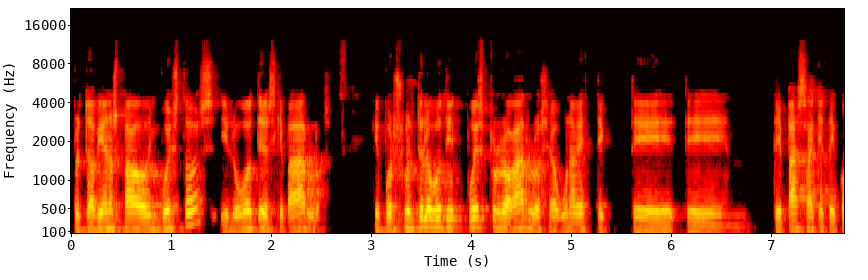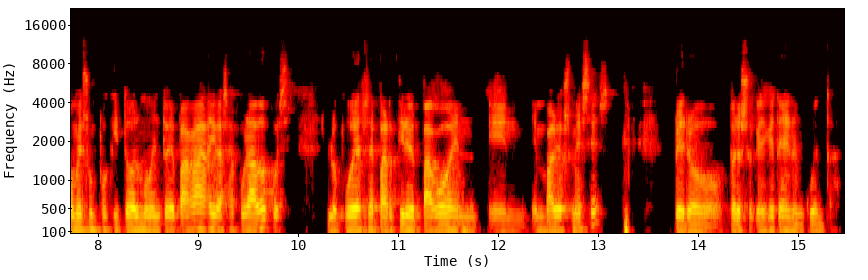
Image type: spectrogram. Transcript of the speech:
pero todavía no has pagado impuestos y luego tienes que pagarlos. Que por suerte luego puedes prorrogarlos si alguna vez te, te, te, pasa que te comes un poquito el momento de pagar y vas apurado, pues lo puedes repartir el pago en, en, en varios meses, pero, pero eso que hay que tener en cuenta.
